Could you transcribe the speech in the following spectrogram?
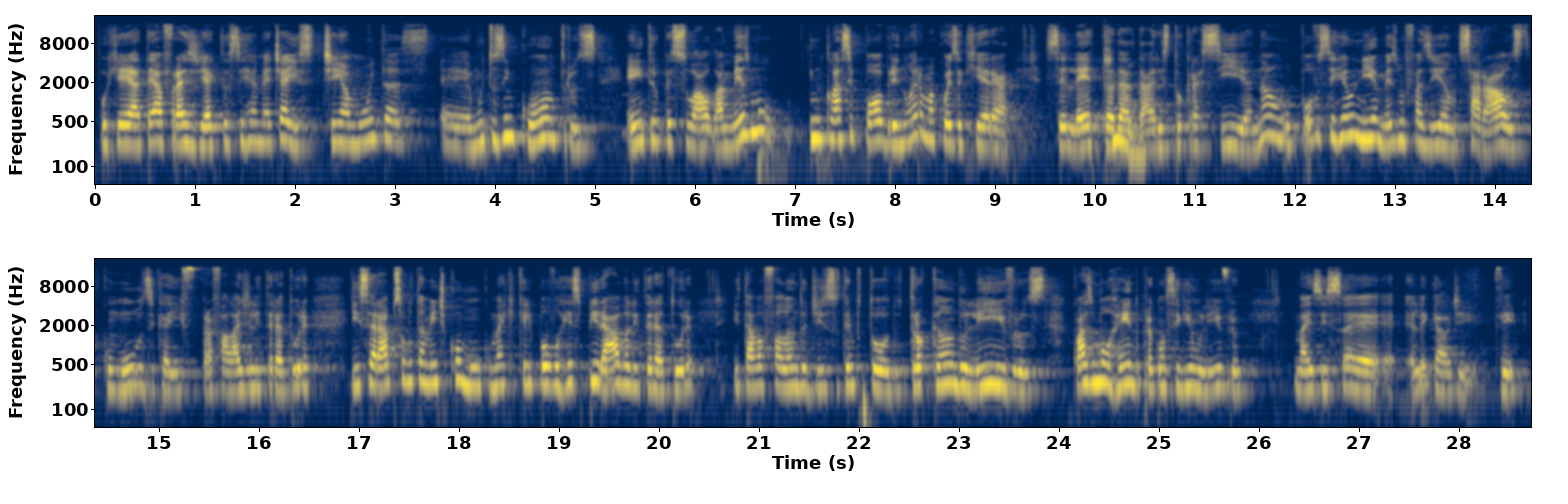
Porque até a frase de Hector se remete a isso. Tinha muitas, é, muitos encontros entre o pessoal lá, mesmo em classe pobre, não era uma coisa que era seleta da, da, aristocracia. Não, o povo se reunia mesmo, fazia saraus com música e para falar de literatura. Isso era absolutamente comum. Como é que aquele povo respirava literatura e estava falando disso o tempo todo, trocando livros, quase morrendo para conseguir um livro. Mas isso é, é legal de ver.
